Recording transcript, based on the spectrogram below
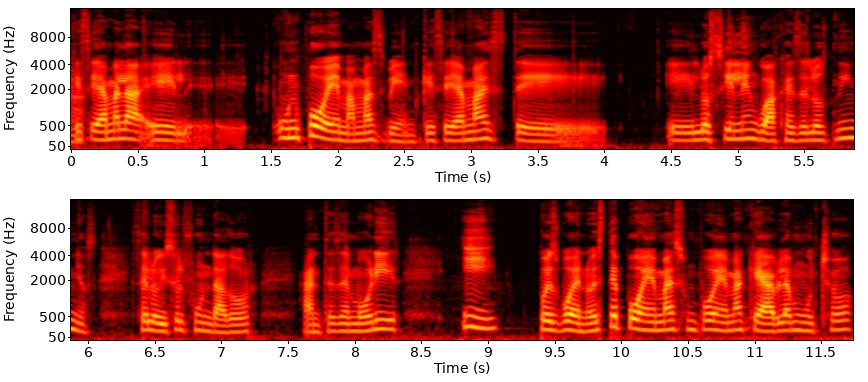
que se llama la, el, un poema más bien, que se llama este, eh, Los 100 lenguajes de los niños. Se lo hizo el fundador antes de morir. Y pues bueno, este poema es un poema que habla mucho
